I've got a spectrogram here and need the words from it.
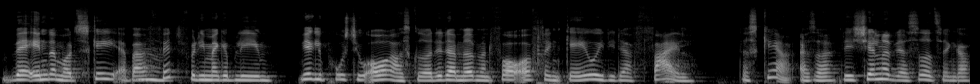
hvad end der måtte ske, er bare mm. fedt, fordi man kan blive virkelig positivt overrasket, og det der med, at man får ofte en gave i de der fejl, der sker. Altså, det er sjældent, at jeg sidder og tænker,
